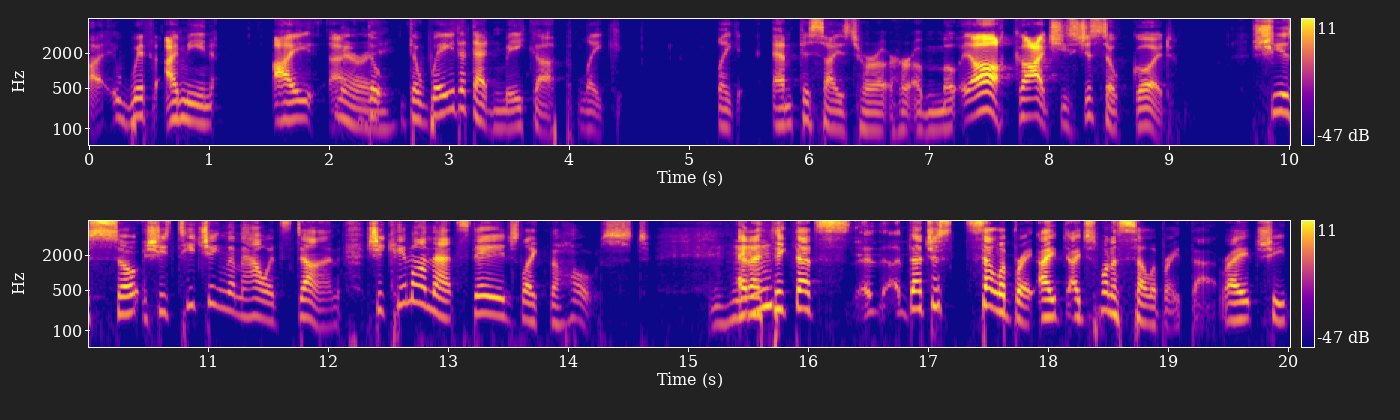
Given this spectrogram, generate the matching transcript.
uh, with, I mean, I uh, the, the way that that makeup like like emphasized her her emo. Oh God, she's just so good. She is so she's teaching them how it's done. She came on that stage like the host. And I think that's uh, that just celebrate. I, I just want to celebrate that, right? She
